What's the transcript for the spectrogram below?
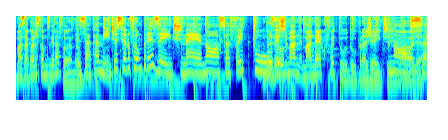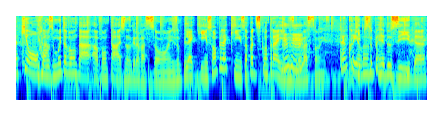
Mas agora estamos gravando. Exatamente. Esse ano foi um presente, né? Nossa, foi tudo. O presente de mane- Maneco foi tudo pra gente. Nossa, Olha, que honra. Ficamos muito à vontade nas gravações. Um pilequinho, só um pilequinho, só pra descontrair nas gravações. Uhum. Tranquilo. Equipe super reduzida.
